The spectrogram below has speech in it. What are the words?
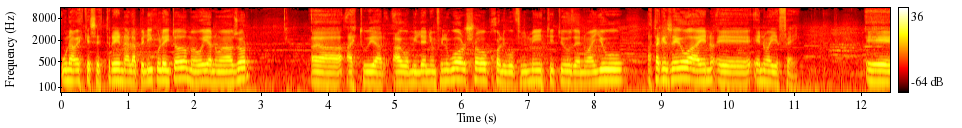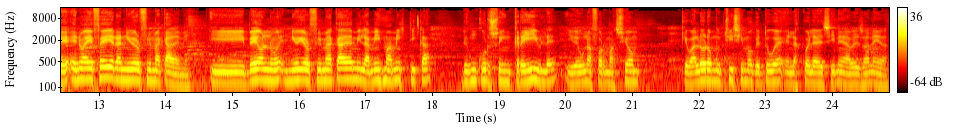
una vez que se estrena la película y todo, me voy a Nueva York a, estudiar. Hago Millennium Film Workshop, Hollywood Film Institute, NYU, hasta que llego a eh, NYFA. Eh, NYFA era New York Film Academy y veo en New York Film Academy la misma mística de un curso increíble y de una formación que valoro muchísimo que tuve en la Escuela de Cine de Avellaneda.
